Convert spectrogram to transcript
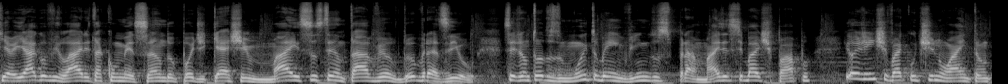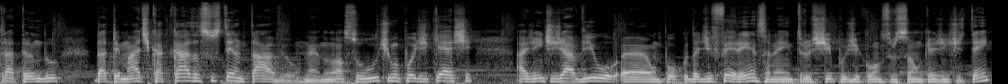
aqui é o Iago Vilar e está começando o podcast mais sustentável do Brasil. Sejam todos muito bem-vindos para mais esse bate-papo e hoje a gente vai continuar então tratando da temática casa sustentável. Né? No nosso último podcast a gente já viu é, um pouco da diferença né, entre os tipos de construção que a gente tem.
